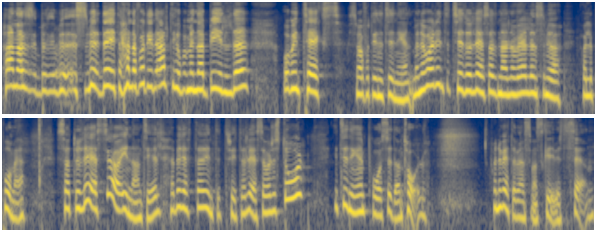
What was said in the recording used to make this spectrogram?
Han har, han har fått in alltihopa mina bilder och min text som jag har fått in i tidningen. Men nu var det inte tid att läsa den här novellen som jag håller på med. Så att då läser jag innantill. Jag berättar inte fritt, jag läser vad det står i tidningen på sidan 12. Får ni veta vem som har skrivit sen.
